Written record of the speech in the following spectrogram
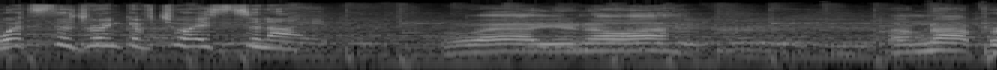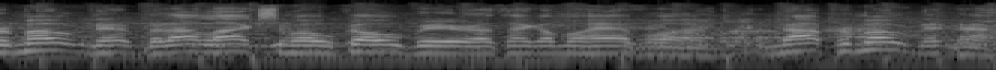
What's the drink of choice tonight? Well, you know, I I'm not promoting it, but I like some old cold beer. I think I'm gonna have one. I'm not promoting it now.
